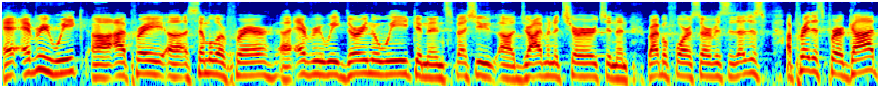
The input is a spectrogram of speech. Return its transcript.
Every week, uh, I pray uh, a similar prayer. Uh, every week during the week, and then especially uh, driving to church, and then right before our services, I just I pray this prayer: God,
